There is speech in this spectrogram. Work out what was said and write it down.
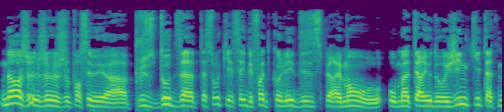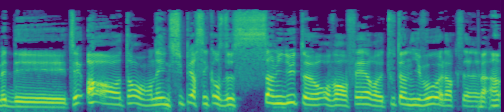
non, je, je, je pensais à plus d'autres adaptations qui essayent des fois de coller désespérément au, au matériau d'origine, quitte à te mettre des, tu sais, oh attends, on a une super séquence de 5 minutes, euh, on va en faire euh, tout un niveau alors que ça. Bah, un,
